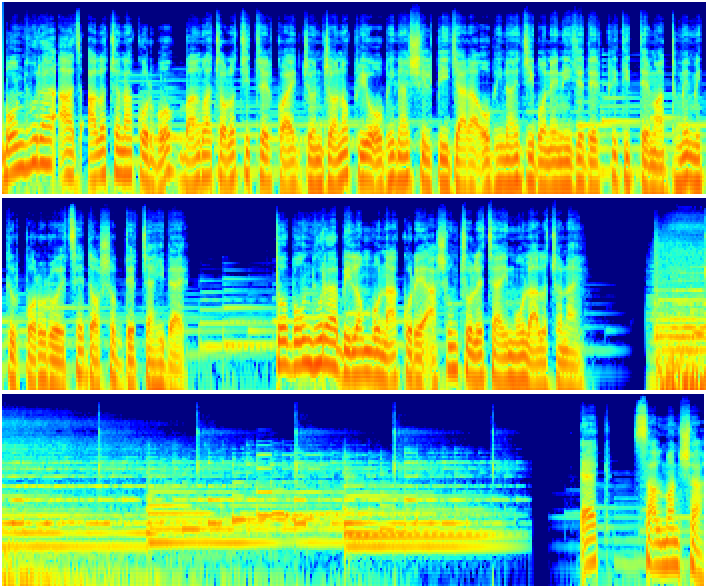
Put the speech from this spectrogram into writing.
বন্ধুরা, আজ আলোচনা করব বাংলা চলচ্চিত্রের কয়েকজন জনপ্রিয় অভিনয় শিল্পী যারা অভিনয় জীবনে নিজেদের কৃতিত্বের মাধ্যমে মৃত্যুর পরও রয়েছে দর্শকদের চাহিদায়। তো বন্ধুরা, বিলম্ব না করে আসুন, চলে চাই মূল আলোচনায়। এক, সালমান শাহ।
